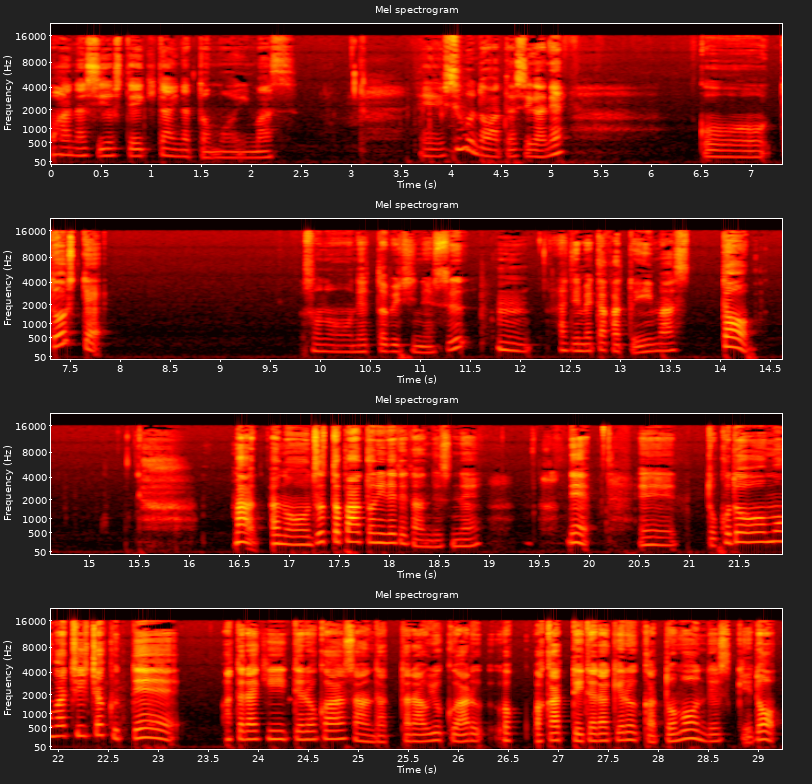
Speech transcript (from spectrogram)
お話をしていきたいなと思います。えー、主婦の私がね、こう、どうして、そのネットビジネス、うん、始めたかと言いますと、まあ、あの、ずっとパートに出てたんですね。で、えー、っと、子供が小さくて、働きに行ってるお母さんだったらよくある、分かっていただけるかと思うんですけど、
